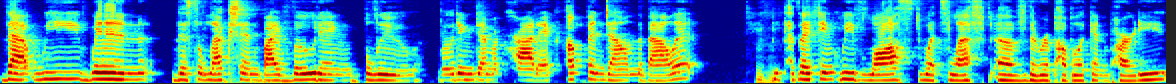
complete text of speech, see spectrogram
that we win this election by voting blue, voting Democratic up and down the ballot mm-hmm. because I think we've lost what's left of the Republican Party.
